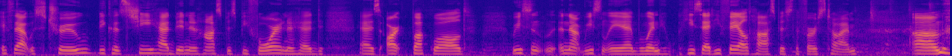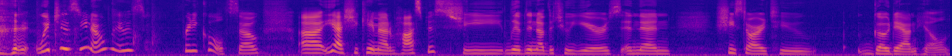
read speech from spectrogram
if that was true because she had been in hospice before and I had, as Art Buchwald recently, not recently, uh, when he said he failed hospice the first time, um, which is, you know, it was pretty cool. So, uh, yeah, she came out of hospice. She lived another two years and then she started to go downhill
